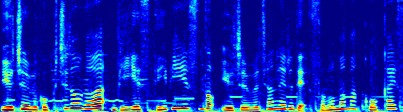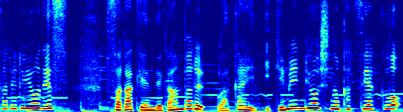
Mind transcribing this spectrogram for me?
YouTube 告知動画は BSTBS の YouTube チャンネルでそのまま公開されるようです。佐賀県で頑張る若いイケメン漁師の活躍を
